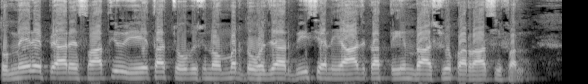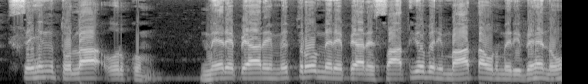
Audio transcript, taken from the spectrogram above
तो मेरे प्यारे साथियों, ये था 24 नवंबर 2020 यानी आज का तीन राशियों का राशिफल। सिंह, तुला और कुंभ मेरे प्यारे मित्रों, मेरे प्यारे साथियों, मेरी माता और मेरी बहनों,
